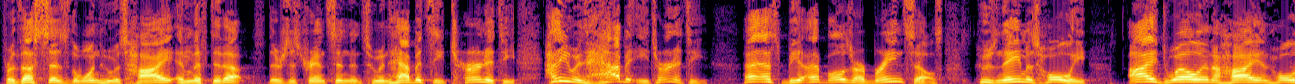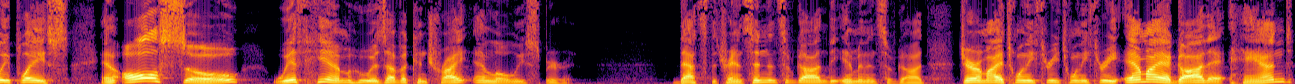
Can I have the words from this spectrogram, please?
For thus says the one who is high and lifted up. There's his transcendence, who inhabits eternity. How do you inhabit eternity? That, that blows our brain cells. Whose name is holy. I dwell in a high and holy place, and also with him who is of a contrite and lowly spirit. That's the transcendence of God, the immanence of God. Jeremiah 23, 23. Am I a God at hand,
